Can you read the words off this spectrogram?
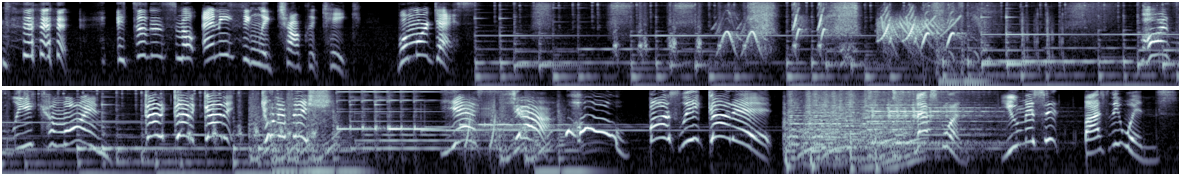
it doesn't smell anything like chocolate cake. One more guess. Bozzly, come on! Got it, got it, got it! Tuna fish! Yes! Yeah! Woohoo! Bozzly got it! Last one. You miss it, Bozzly wins.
